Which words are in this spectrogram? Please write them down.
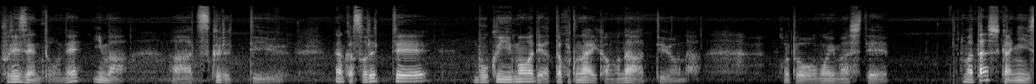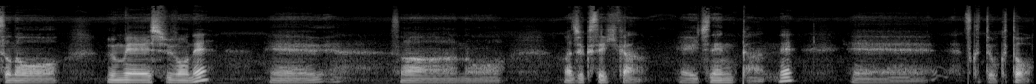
プレゼントをね今あ作るっていうなんかそれって僕今までやったことないかもなっていうようなことを思いましてまあ確かにその梅酒をね、えー、そのあの、まあ、熟成期間、え1年間ね、えー、作っておくと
